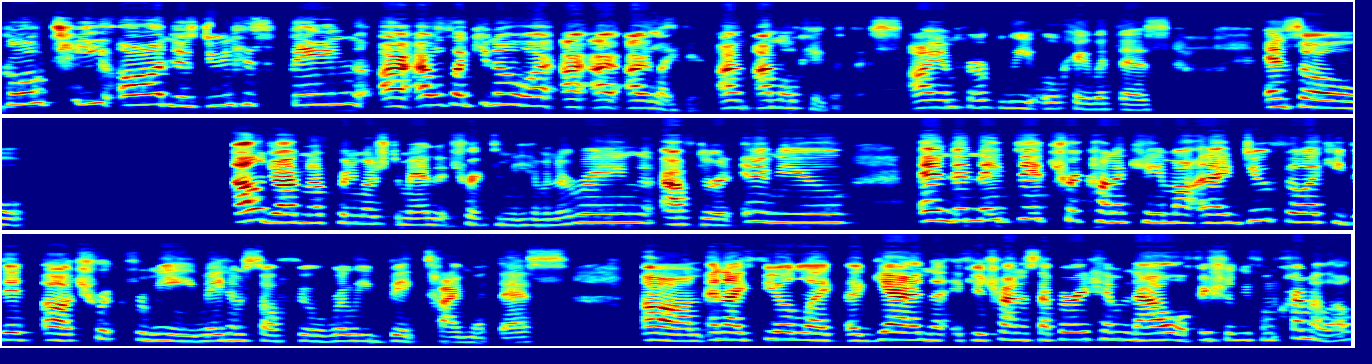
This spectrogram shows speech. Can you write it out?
goatee on, just doing his thing. I, I was like, you know what? I, I I like it. I'm I'm okay with this. I am perfectly okay with this. And so Alan Dragunov pretty much demanded Trick to meet him in the ring after an interview. And then they did. Trick kind of came out, and I do feel like he did uh Trick for me, made himself feel really big time with this. Um, and I feel like again, if you're trying to separate him now officially from Carmelo,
